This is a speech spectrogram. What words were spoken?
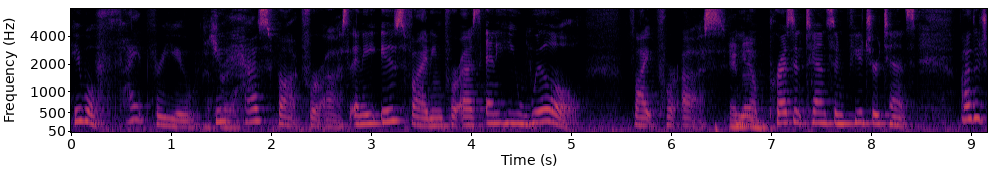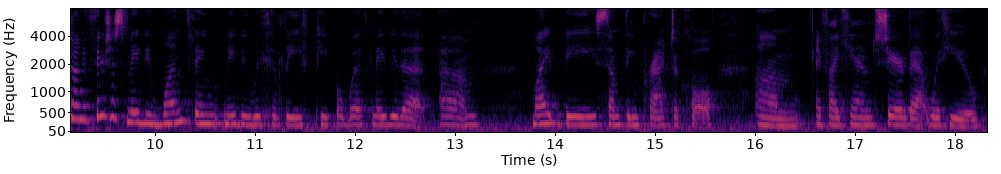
He will fight for you. he right. has fought for us, and He is fighting for us, and He will fight for us. You know, present tense and future tense. Father John, if there's just maybe one thing maybe we could leave people with, maybe that um, might be something practical, um, if I can share that with you.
